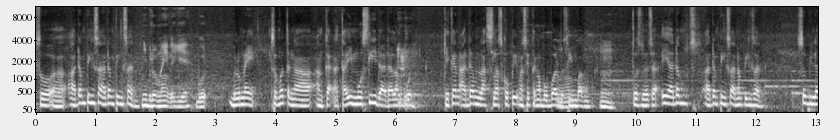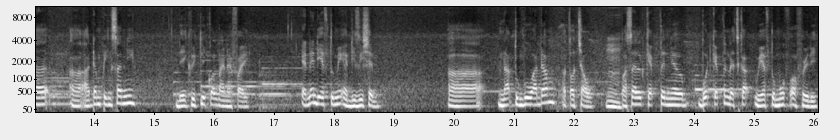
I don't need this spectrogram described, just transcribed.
So uh, Adam pingsan Adam pingsan Ni belum naik lagi eh Boat belum naik. Semua tengah angkat. Tapi mostly dah dalam boat. Okay kan Adam last-last kopi Masih tengah berbual uh-huh. bersimbang hmm. Terus dia cakap Eh Adam Adam pingsan Adam pingsan. So bila uh, Adam pingsan ni They quickly call 995 And then they have to make a decision. Uh, nak tunggu Adam atau Chow? Hmm. pasal captainnya boat captain dah cakap we have to move off already.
